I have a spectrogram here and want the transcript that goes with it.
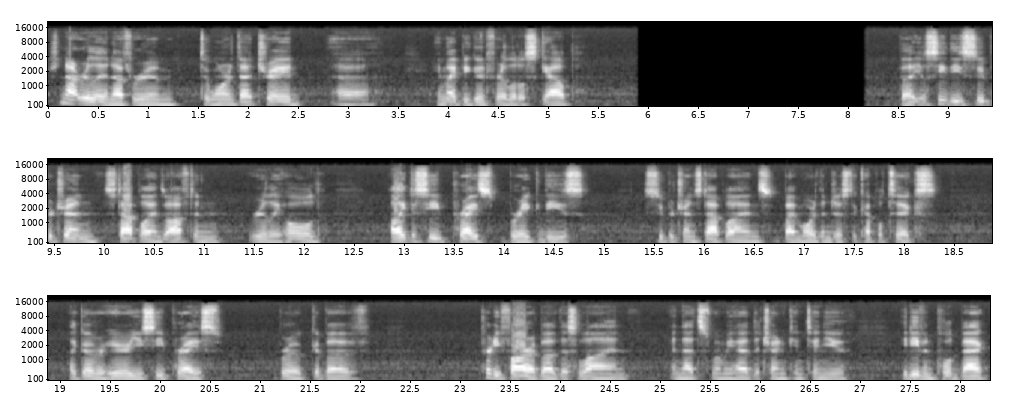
There's not really enough room to warrant that trade. Uh, it might be good for a little scalp. But you'll see these super trend stop lines often really hold. I like to see price break these super trend stop lines by more than just a couple ticks. Like over here you see price broke above pretty far above this line and that's when we had the trend continue. It even pulled back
